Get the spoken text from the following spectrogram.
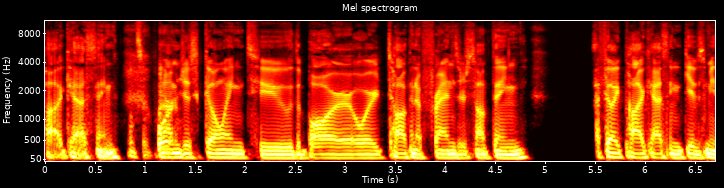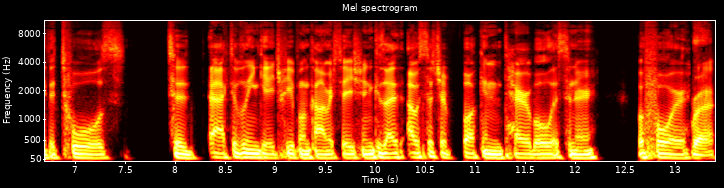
podcasting. That's when. I'm just going to the bar or talking to friends or something, I feel like podcasting gives me the tools to actively engage people in conversation because I, I was such a fucking terrible listener before. right.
